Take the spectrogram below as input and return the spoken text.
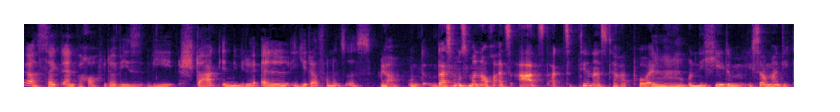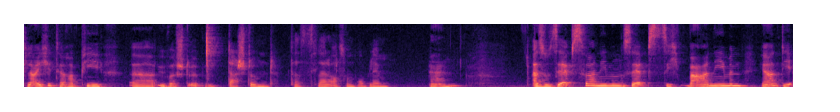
Ja, es zeigt einfach auch wieder, wie, wie stark individuell jeder von uns ist. Ja, und das muss man auch als Arzt akzeptieren, als Therapeut mhm. und nicht jedem, ich sag mal, die gleiche Therapie äh, überstülpen. Das stimmt. Das ist leider auch so ein Problem. Also Selbstwahrnehmung, selbst sich wahrnehmen, ja, die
